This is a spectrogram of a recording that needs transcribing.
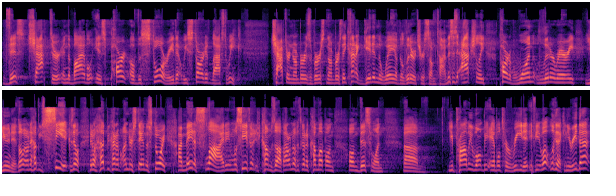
this chapter in the Bible is part of the story that we started last week chapter numbers, verse numbers, they kind of get in the way of the literature sometimes. This is actually part of one literary unit. I want to help you see it because it'll, it'll help you kind of understand the story. I made a slide and we'll see if it comes up. I don't know if it's going to come up on, on this one. Um, you probably won't be able to read it. If you, well, look at that. Can you read that?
